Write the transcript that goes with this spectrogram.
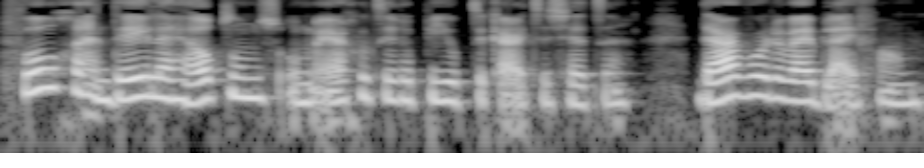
Volgen en delen helpt ons om ergotherapie op de kaart te zetten. Daar worden wij blij van.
